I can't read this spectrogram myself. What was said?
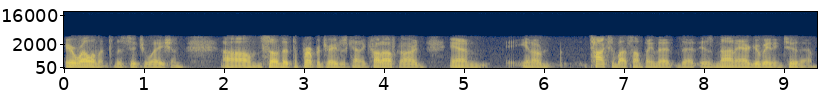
irrelevant to the situation, um, so that the perpetrator is kind of caught off guard and you know talks about something that that is non-aggravating to them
